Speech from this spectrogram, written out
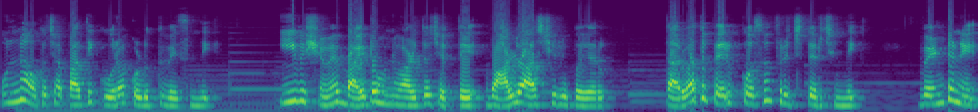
ఉన్న ఒక చపాతి కూర కొడుక్కు వేసింది. ఈ విషయమే బయట ఉన్న వాళ్ళతో చెప్తే వాళ్ళు ఆశ్చర్యపోయారు. తర్వాత పెరుగు కోసం ఫ్రిడ్జ్ తెరిచింది. వెంటనే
